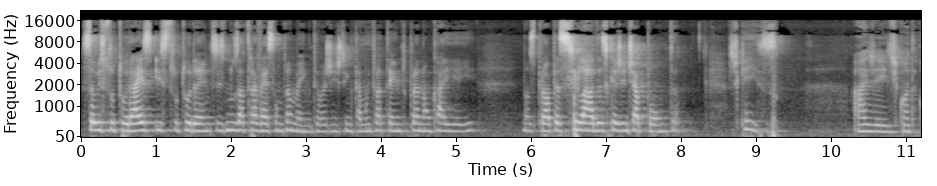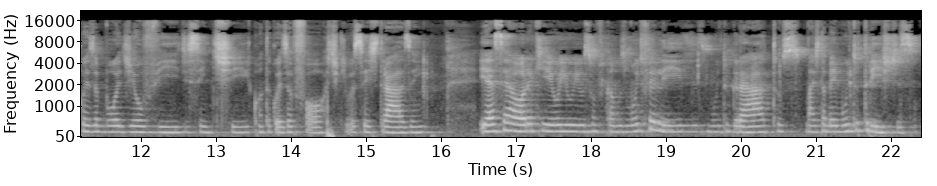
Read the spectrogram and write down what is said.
são estruturais e estruturantes, nos atravessam também. Então a gente tem que estar muito atento para não cair aí nas próprias ciladas que a gente aponta. Acho que é isso. Ai, gente, quanta coisa boa de ouvir, de sentir, quanta coisa forte que vocês trazem. E essa é a hora que eu e o Wilson ficamos muito felizes, muito gratos, mas também muito tristes.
